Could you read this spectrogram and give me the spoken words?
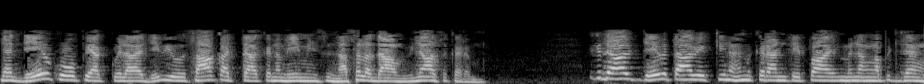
දැන් දේව කෝපයක් වෙලා දෙවියෝ සාකච්ඡා කරන මේ මිනිස්සු නැසලා දාමු විනාශ කරමු. ඒක දාල් දේවතාවෙක් කියන හැම කරන්න එපා එමනම් අපිට දැන්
